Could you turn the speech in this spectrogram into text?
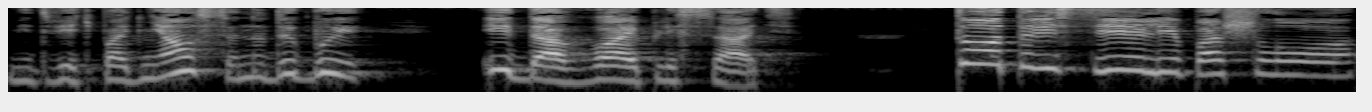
Медведь поднялся на дыбы и давай плясать. То-то веселье пошло.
